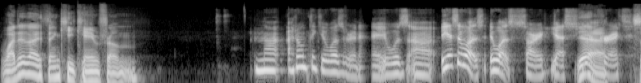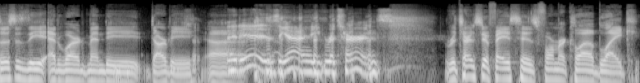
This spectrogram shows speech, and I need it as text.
Why did I think he came from? Not, I don't think it was Rennes. It was, uh, yes, it was. It was. Sorry. Yes, Yeah, correct. So this is the Edward Mendy Derby. Uh, it is. Yeah, he returns. returns to face his former club like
